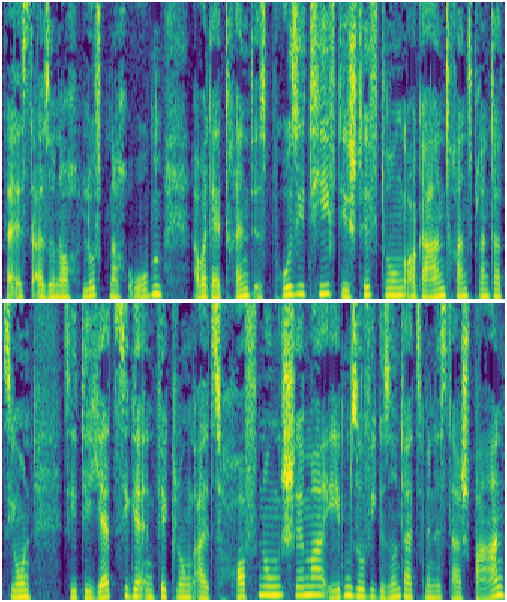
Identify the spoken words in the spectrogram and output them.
Da ist also noch Luft nach oben, aber der Trend ist positiv. Die Stiftung Organtransplantation sieht die jetzige Entwicklung als Hoffnungsschimmer, ebenso wie Gesundheitsminister Spahn.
